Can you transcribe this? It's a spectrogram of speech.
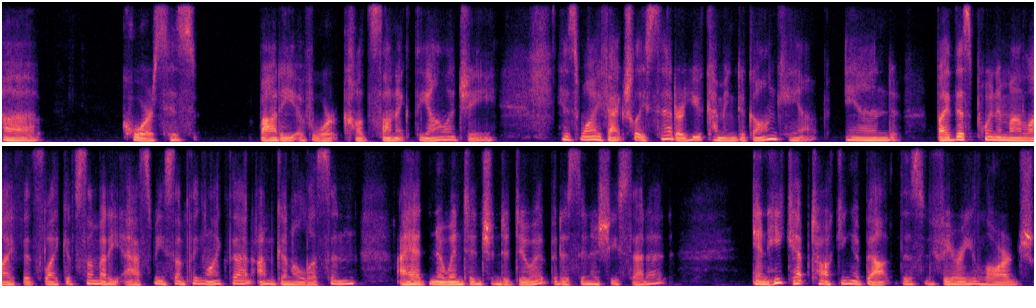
uh, course, his body of work called Sonic Theology, his wife actually said, Are you coming to Gong Camp? And by this point in my life, it's like if somebody asked me something like that, I'm going to listen. I had no intention to do it, but as soon as she said it, and he kept talking about this very large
